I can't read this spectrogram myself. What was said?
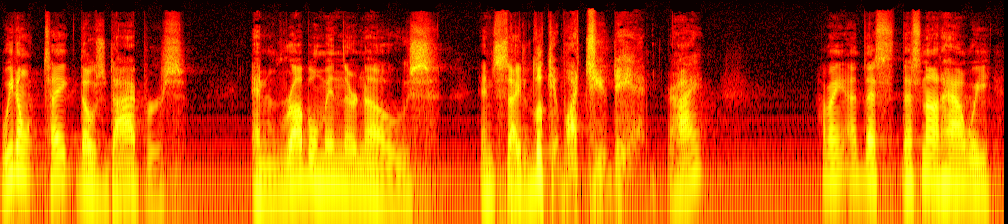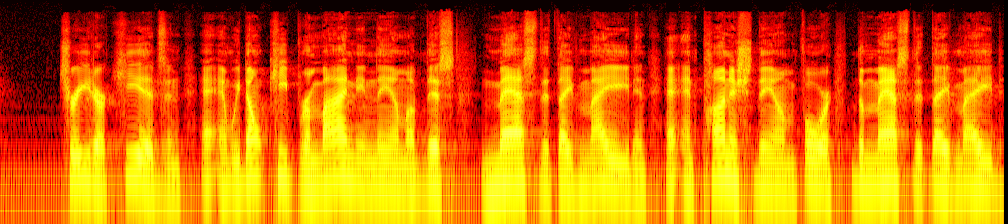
we don't take those diapers and rub them in their nose and say, Look at what you did, right? I mean, uh, that's, that's not how we treat our kids, and, and we don't keep reminding them of this mess that they've made and, and punish them for the mess that they've made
